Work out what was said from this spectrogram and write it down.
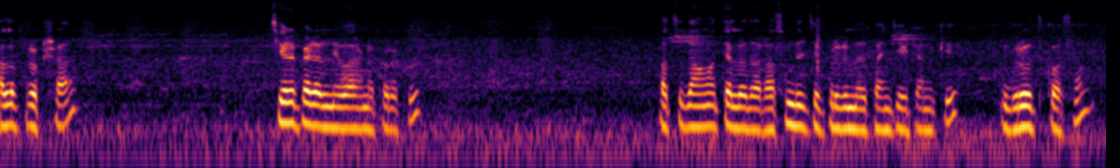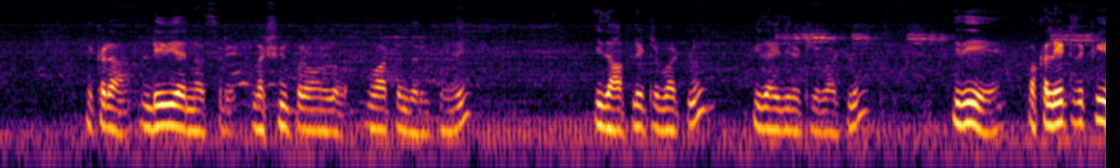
కల్పవృక్ష చీడపీడల నివారణ కొరకు పచ్చదామ తెల్లద రసం పిలిచే పురుగుల మీద పనిచేయటానికి గ్రోత్ కోసం ఇక్కడ డివిఆర్ నర్సరీ లక్ష్మీపురంలో వాడటం జరుగుతుంది. ఇది హాఫ్ లీటర్ బాటిల్ ఇది ఐదు లీటర్ బాటిల్. ఇది ఒక లీటర్కి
